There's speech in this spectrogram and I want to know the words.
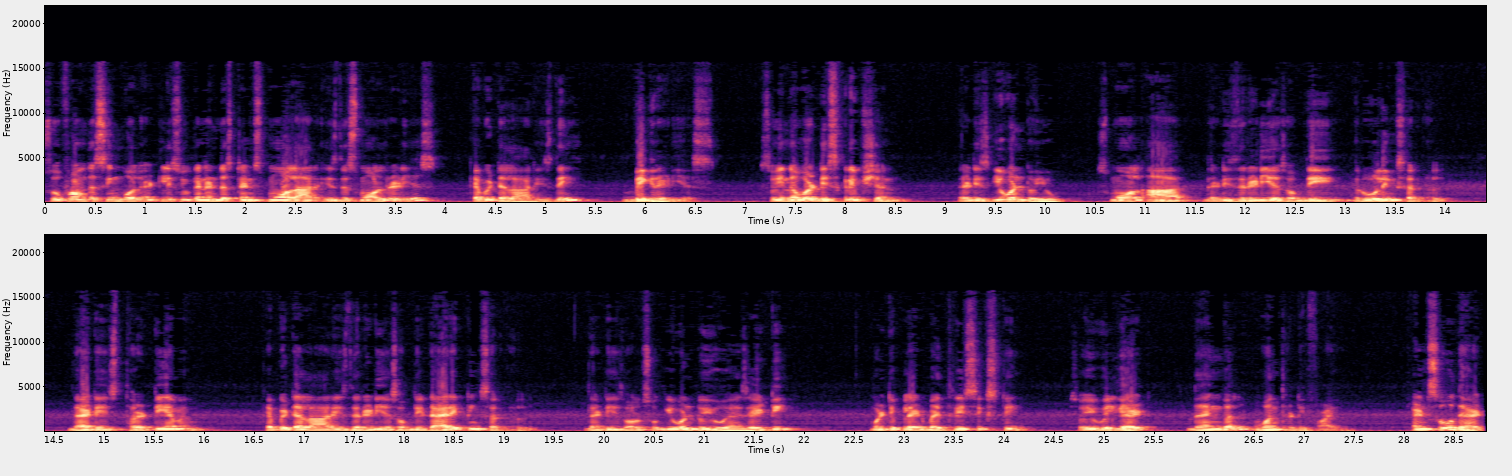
So from the symbol at least you can understand small r is the small radius capital R is the big radius. So in our description that is given to you small r that is the radius of the rolling circle that is 30 mm capital R is the radius of the directing circle that is also given to you as 80 multiplied by 360 so you will get the angle 135 and so that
